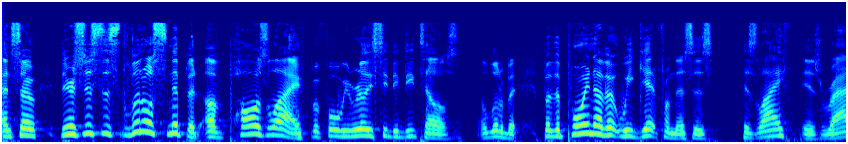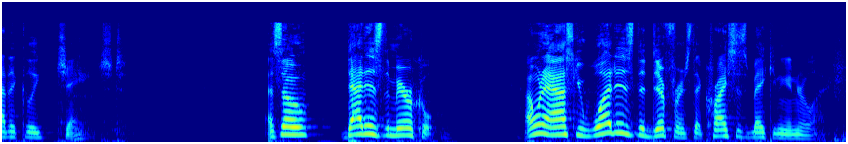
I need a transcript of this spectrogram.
And so there's just this little snippet of Paul's life before we really see the details a little bit. But the point of it we get from this is his life is radically changed. And so that is the miracle. I want to ask you, what is the difference that Christ is making in your life?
